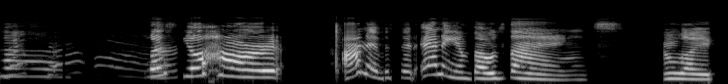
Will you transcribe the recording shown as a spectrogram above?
my god, bless your heart. I never said any of those things." And like,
